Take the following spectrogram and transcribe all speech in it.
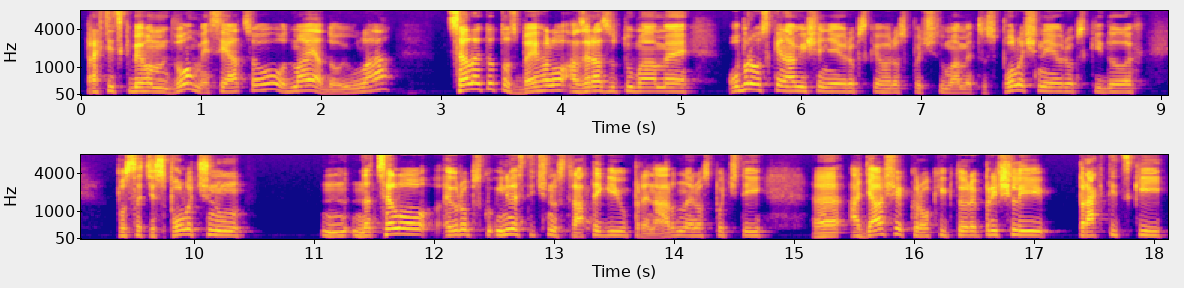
prakticky behom dvoch mesiacov, od maja do júla, celé toto zbehlo a zrazu tu máme obrovské navýšenie európskeho rozpočtu, máme tu spoločný európsky dlh, v podstate spoločnú na celoeurópsku investičnú stratégiu pre národné rozpočty e, a ďalšie kroky, ktoré prišli prakticky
